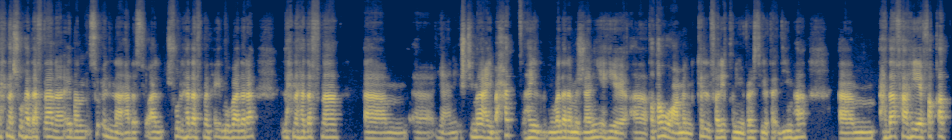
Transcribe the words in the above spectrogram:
نحن شو هدفنا؟ أيضا سئلنا هذا السؤال شو الهدف من هي المبادره نحن هدفنا يعني اجتماعي بحت. هي المبادرة مجانية هي آه، تطوع من كل فريق يونيفرسيتي لتقديمها. أهدافها هي فقط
